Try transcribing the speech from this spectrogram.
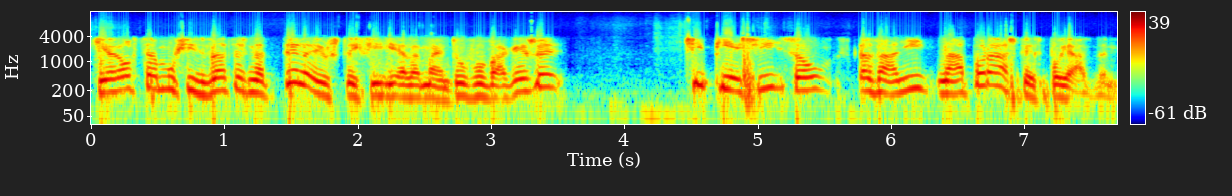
kierowca musi zwracać na tyle już w tej chwili elementów uwagę, że ci piesi są skazani na porażkę z pojazdem.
